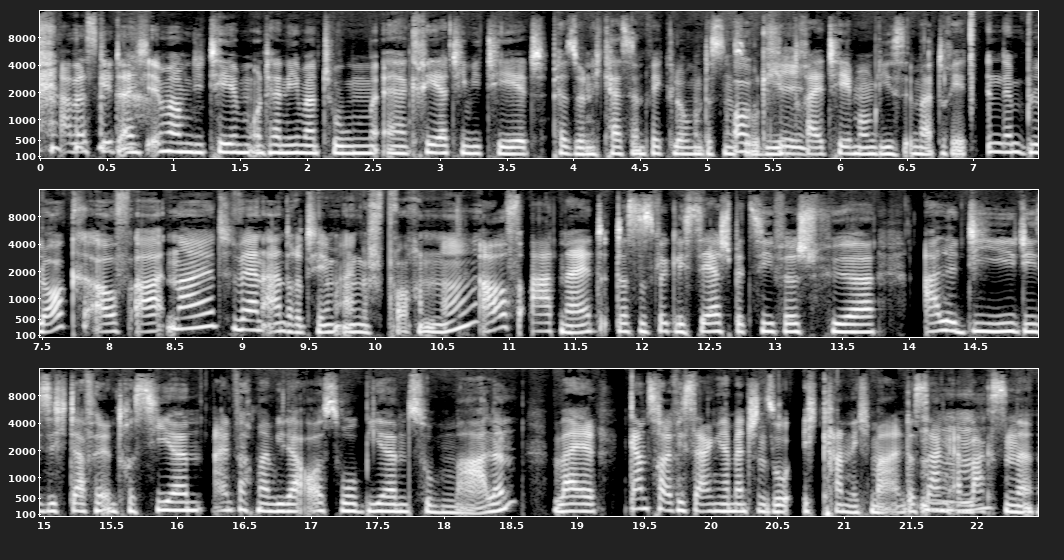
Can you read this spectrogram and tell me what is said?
Aber es geht eigentlich immer um die Themen Unternehmertum, äh, Kreativität, Persönlichkeitsentwicklung. Das sind okay. so die drei Themen, um die es immer dreht. In dem Blog auf Artnight werden andere Themen angesprochen, ne? Auf Artnight, das ist wirklich sehr spezifisch für alle die, die sich dafür interessieren, einfach mal wieder ausprobieren zu malen, weil ganz häufig sagen ja Menschen so, ich kann nicht malen. Das sagen mhm. Erwachsene.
